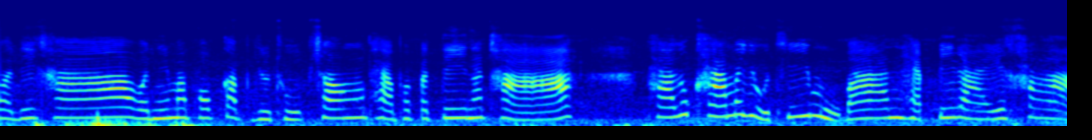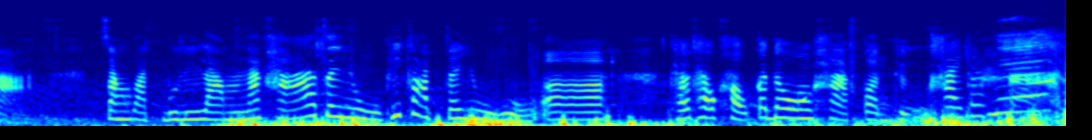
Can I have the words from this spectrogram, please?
วัสดีค่ะ วันนี้มาพบกับ YouTube ช่องแพล Property นะคะ พาลูกค้ามาอยู่ที่หมู่บ้าน Happy Life ค่ะ จังหวัดบุรีรัมย์นะคะ จะอยู่พิกัดจะอยู่แถวแถวเขากระโดงค่ะ ก่อนถึงค่ายทหาร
